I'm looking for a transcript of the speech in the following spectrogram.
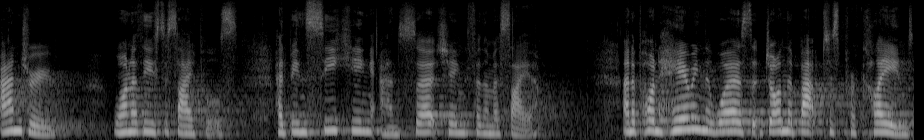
Andrew, one of these disciples, had been seeking and searching for the Messiah. And upon hearing the words that John the Baptist proclaimed,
